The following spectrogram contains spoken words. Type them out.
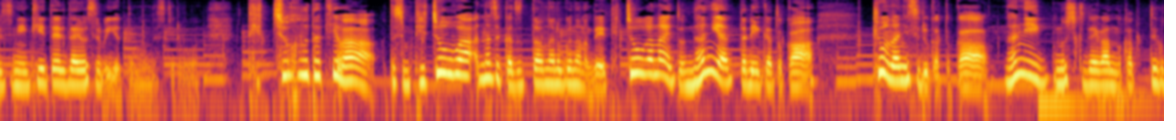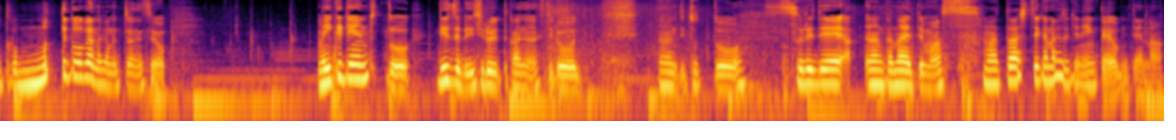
別に携帯で代用すればいいやと思うんですけど、手帳だけは、私も手帳はなぜかずっとアナログなので、手帳がないと何やったらいいかとか、今日何するかとか、何の宿題があるのかっていうことが全くわかんなくなっちゃうんですよ。まあ、いい加減ちょっとデジタルにしろよって感じなんですけど、なんでちょっと、それでなんか慣れてます。またしていかなくちゃいけないんかよ、みたいな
